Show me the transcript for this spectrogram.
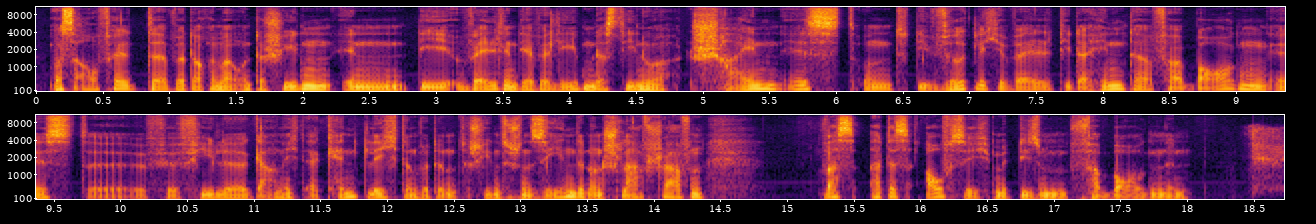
Was auffällt, da wird auch immer unterschieden in die Welt, in der wir leben, dass die nur Schein ist und die wirkliche Welt, die dahinter verborgen ist, äh, für viele gar nicht erkenntlich. Dann wird unterschieden zwischen Sehenden und Schlafschafen. Was hat es auf sich mit diesem Verborgenen?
